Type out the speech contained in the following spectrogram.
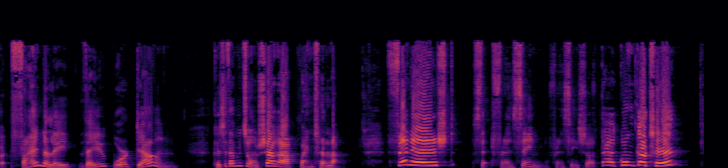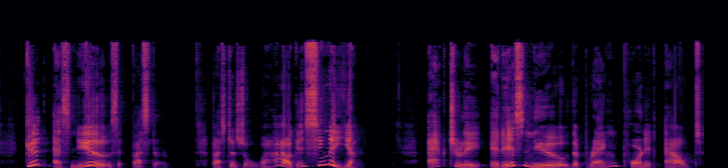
，but finally they were done. 可是他们总算啊完成了。Finished, said Francine. Francine 说：“大功告成。” Good as new," said Buster. Buster 说：“哇，跟新的一样。” Actually, it is new. The brain pointed out.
